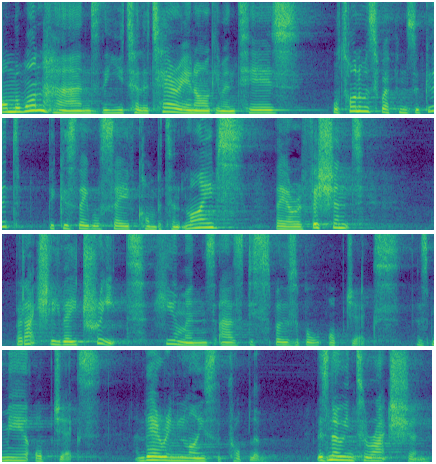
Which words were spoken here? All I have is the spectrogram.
On the one hand, the utilitarian argument is autonomous weapons are good because they will save competent lives, they are efficient, but actually they treat humans as disposable objects, as mere objects. And therein lies the problem. There's no interaction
